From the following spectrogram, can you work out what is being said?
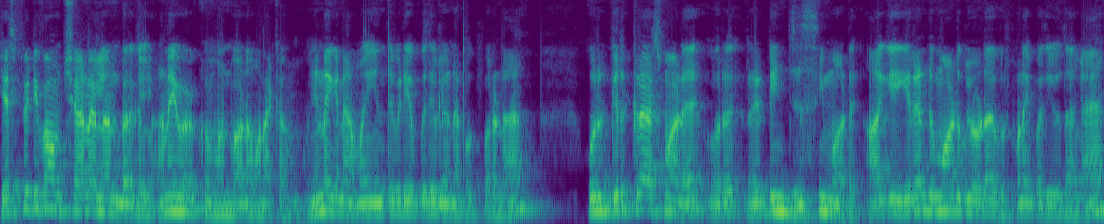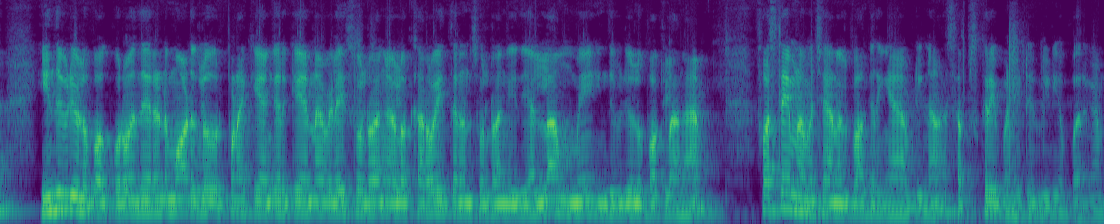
எஸ்பிடி ஃபார்ம் சேனல் நண்பர்கள் அனைவருக்கும் அன்பான வணக்கம். இன்றைக்கி நாம் இந்த வீடியோ பதிவில் என்ன பார்க்க போகிறோன்னா ஒரு கிர்கிராஸ் மாடு ஒரு ரெட்டின் ஜெஸ்ஸி மாடு ஆகிய இரண்டு மாடுகளோட விற்பனை பதிவு தாங்க. இந்த வீடியோவில் பார்க்க போகிறோம் இந்த இரண்டு மாடுகளும் விற்பனைக்கு எங்கே இருக்குது என்ன விலை சொல்கிறாங்க எவ்வளோ கறவை திறன் சொல்கிறாங்க இது எல்லாமே இந்த வீடியோவில் பார்க்கலாங்க. ஃபஸ்ட் டைம் நம்ம சேனல் பார்க்குறீங்க அப்படின்னா சப்ஸ்கிரைப் பண்ணிவிட்டு வீடியோ பாருங்கள்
